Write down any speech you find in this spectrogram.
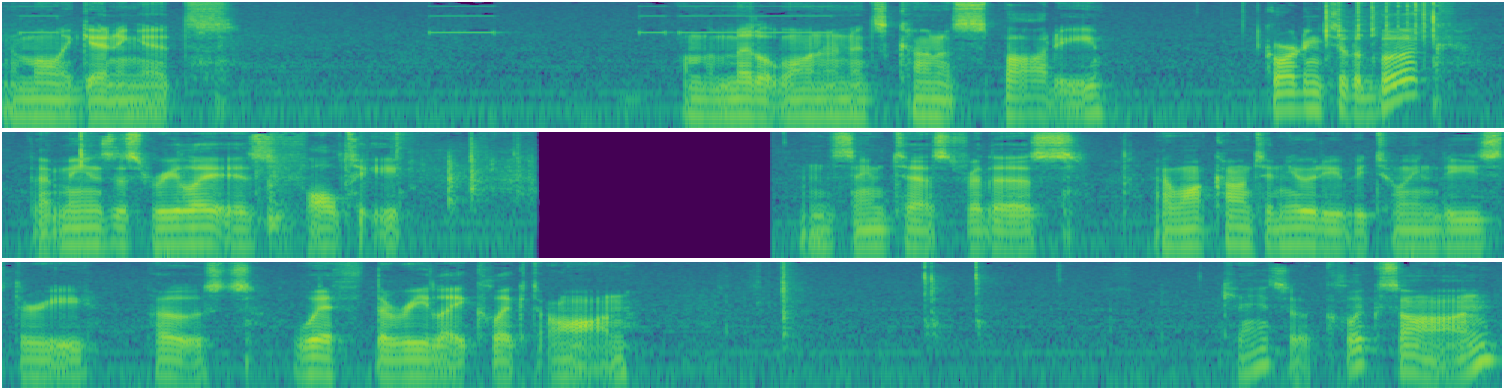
I'm only getting it on the middle one and it's kind of spotty. According to the book, that means this relay is faulty. And the same test for this. I want continuity between these three posts with the relay clicked on. Okay, so it clicks on.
